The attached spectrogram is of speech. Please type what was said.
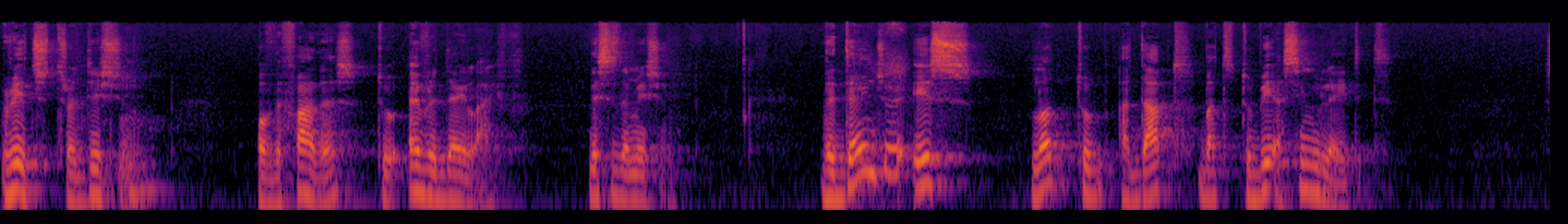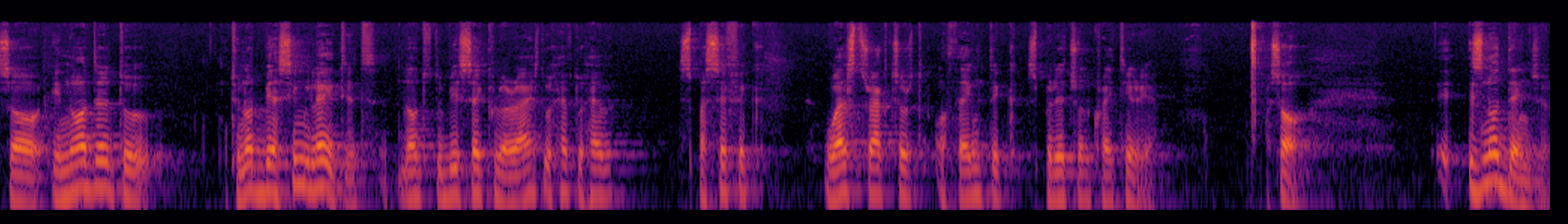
rich tradition Mm-hmm. of the fathers to everyday life. This is the mission. The danger is not to adapt, but to be assimilated. So, in order to, to not be assimilated, not to be secularized, we have to have specific, well structured, authentic spiritual criteria. So, it's no danger.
